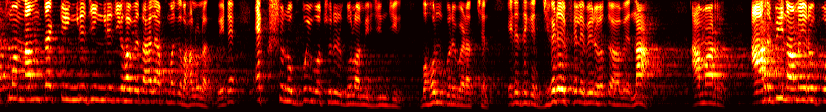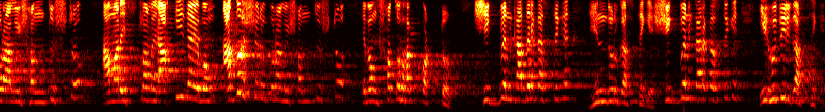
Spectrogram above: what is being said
আপনার নামটা একটু ইংরেজি ইংরেজি হবে, তাহলে আপনাকে ভালো লাগবে। এটা একশো নব্বই বছরের গোলামির জিঞ্জির বহন করে বেড়াচ্ছেন। এটা থেকে ঝেড়ে ফেলে বের হতে হবে। না, আমার আরবি নামের উপর আমি সন্তুষ্ট, আমার ইসলামের আকিদা এবং আদর্শের উপর আমি সন্তুষ্ট এবং শতভাগ কট্টর। শিখবেন কাদের কাছ থেকে? হিন্দুর কাছ থেকে। শিখবেন কার কাছ থেকে? ইহুদির কাছ থেকে।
